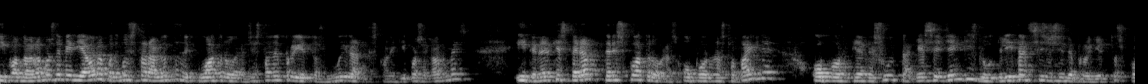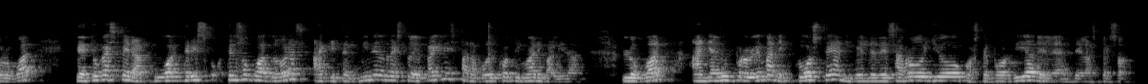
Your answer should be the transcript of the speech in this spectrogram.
Y cuando hablamos de media hora, podemos estar hablando de cuatro horas. Yo he estado en proyectos muy grandes con equipos enormes y tener que esperar 3-4 horas o por nuestro pipeline o porque resulta que ese Jenkins lo utilizan 6 o 7 proyectos, con lo cual te toca esperar 3, o 4 horas a que termine el resto de pipelines para poder continuar y validar, lo cual añade un problema de coste a nivel de desarrollo, coste por día de, las personas.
